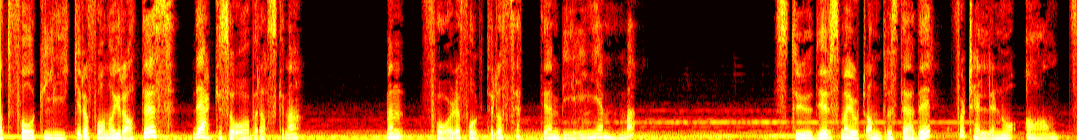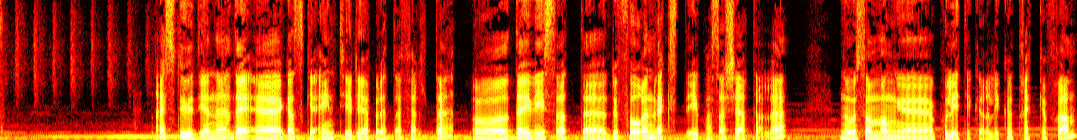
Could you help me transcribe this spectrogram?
At folk liker å få noe gratis, det er ikke så overraskende. Men får det folk til å sette igjen bilen hjemme? Studier som er gjort andre steder, forteller noe annet. Nei, Studiene de er ganske entydige på dette feltet. og De viser at uh, du får en vekst i passasjertallet, noe som mange politikere liker å trekke fram.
